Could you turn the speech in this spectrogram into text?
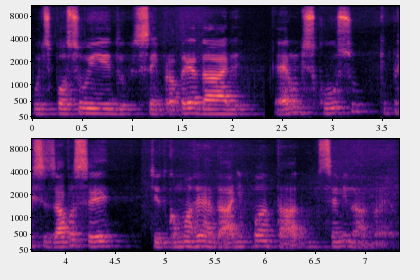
o despossuído, sem propriedade. Era um discurso que precisava ser tido como uma verdade implantado, disseminado na época.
